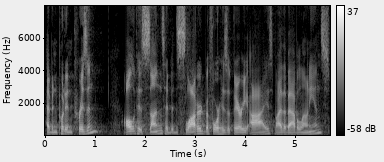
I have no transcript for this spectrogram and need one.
had been put in prison. All of his sons had been slaughtered before his very eyes by the Babylonians.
